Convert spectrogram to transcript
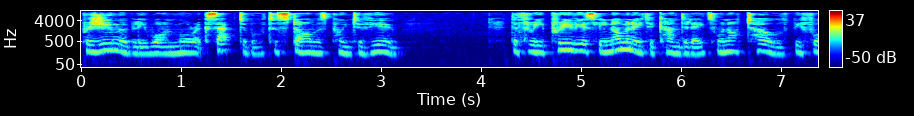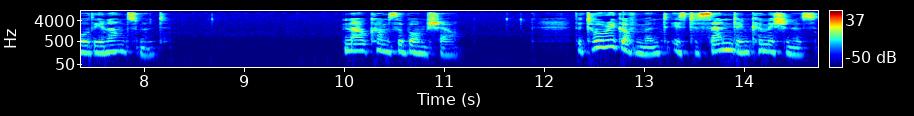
presumably one more acceptable to Starmer's point of view. The three previously nominated candidates were not told before the announcement. Now comes the bombshell. The Tory government is to send in commissioners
